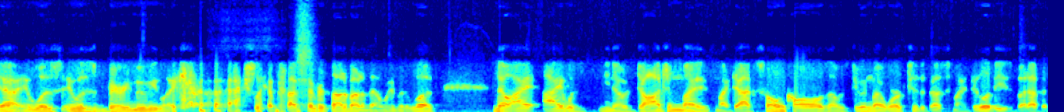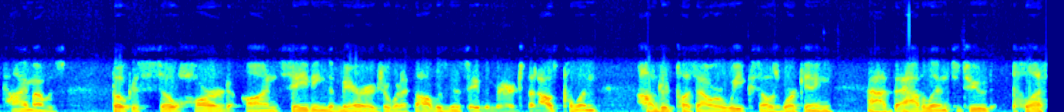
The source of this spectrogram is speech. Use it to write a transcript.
Yeah, it was. It was very movie like. Actually, I've never thought about it that way, but it was. No, I, I was, you know, dodging my, my dad's phone calls. I was doing my work to the best of my abilities, but at the time I was focused so hard on saving the marriage or what I thought was going to save the marriage that I was pulling 100 plus hour weeks. I was working at the Avila Institute, plus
